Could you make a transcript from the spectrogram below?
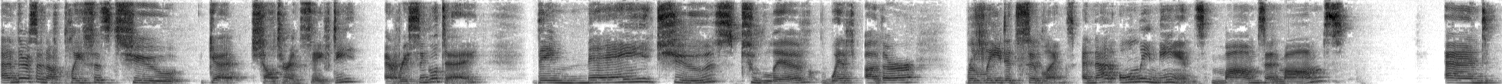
and there's enough places to get shelter and safety every single day. They may choose to live with other related siblings. And that only means moms and moms and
